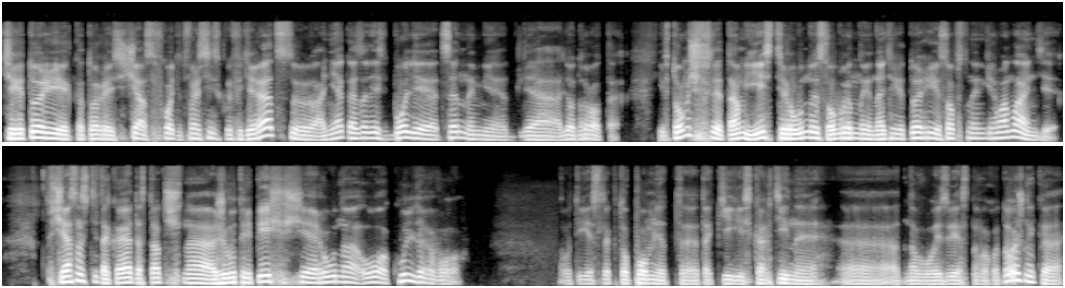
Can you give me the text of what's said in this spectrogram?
территории, которые сейчас входят в Российскую Федерацию, они оказались более ценными для Ленрота. И в том числе там есть руны, собранные на территории собственной Германландии. В частности, такая достаточно животрепещущая руна о Кульдерво. Вот если кто помнит, э, такие есть картины э, одного известного художника,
